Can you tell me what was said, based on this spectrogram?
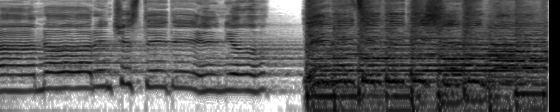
I'm not interested in your limited edition. Life.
